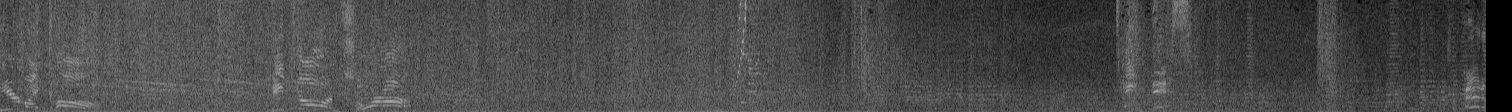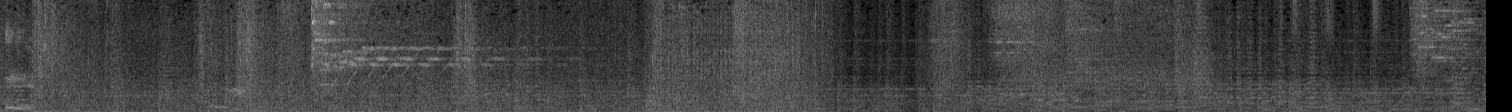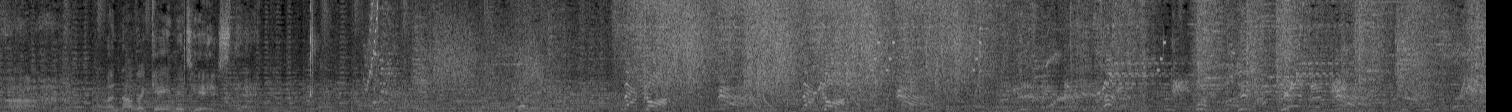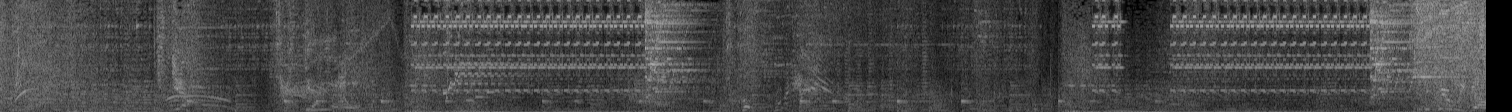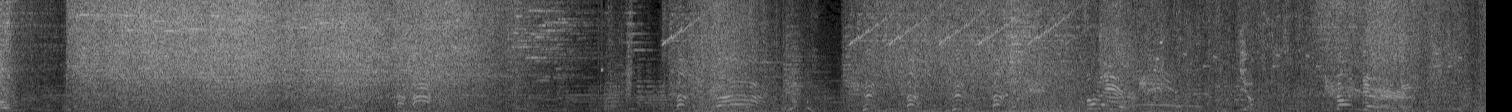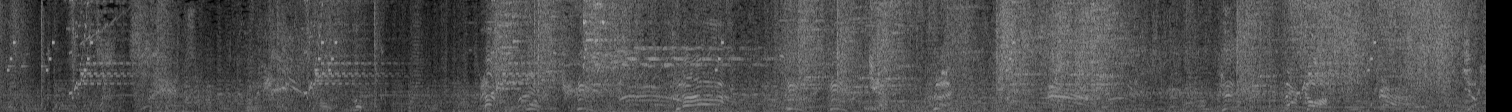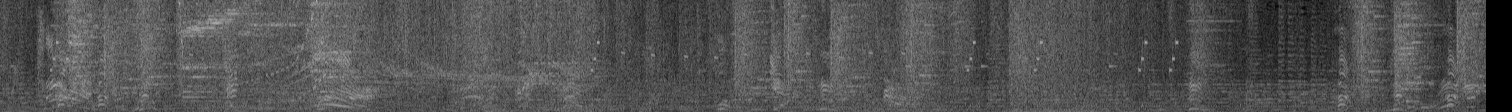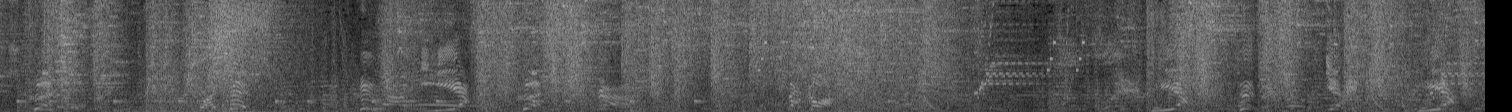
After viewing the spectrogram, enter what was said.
hear my call! Keep going, Sora! Take this! Head aboard! Another game it is, then. Back off! Back off! Here Try this! Yeah! Back off! Yeah! Yeah! Yeah!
